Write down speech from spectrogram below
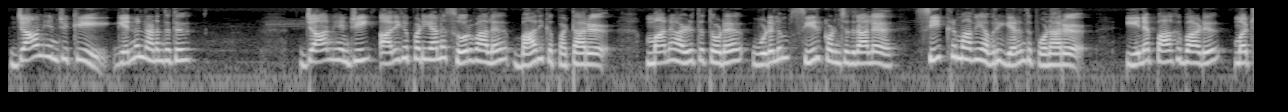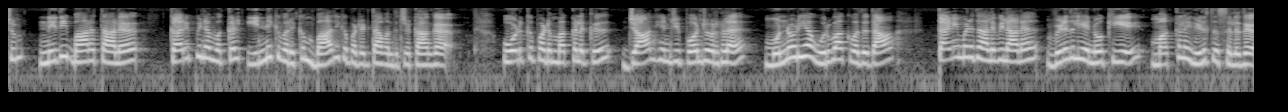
ஜான் ஹென்ரிக்கு என்ன நடந்தது? ஜான் ஹென்றி அதிகப்படியான சோர்வால பாதிக்கப்பட்டாரு. மன அழுத்தத்தோட உடலும் சீர்குலைஞ்சதுனால சீக்கிரமாவே அவர் இறந்து போனாரு. இன பாகுபாடு மற்றும் நிதி பாரத்தால கருப்பின மக்கள் இன்னைக்கு வரைக்கும் பாதிக்கப்பட்டுட்டு தான் வந்துட்டு இருக்காங்க. ஒடுக்கப்படும் மக்களுக்கு ஜான் ஹென்றி போன்றவர்களை முன்னோடியா உருவாக்குவதுதான் தனிமனித அளவிலான விடுதலையை நோக்கியே மக்களை இழுத்து செல்லுது.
